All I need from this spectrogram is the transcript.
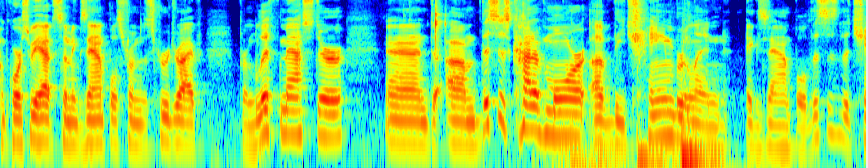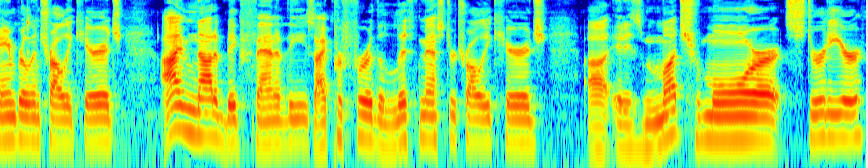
Of course, we have some examples from the screw drive from LiftMaster, and um, this is kind of more of the Chamberlain example. This is the Chamberlain trolley carriage. I'm not a big fan of these. I prefer the LiftMaster trolley carriage. Uh, it is much more sturdier.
